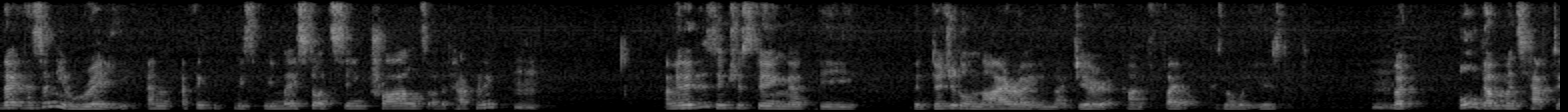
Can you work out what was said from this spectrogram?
They're, they're certainly ready, and I think we, we may start seeing trials of it happening. hmm I mean, it is interesting that the the digital naira in Nigeria kind of failed because nobody used it. Mm. But all governments have to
